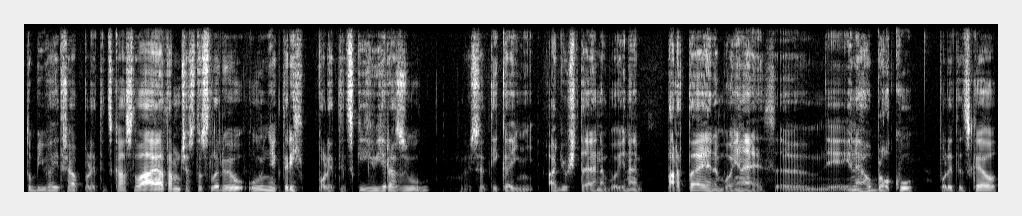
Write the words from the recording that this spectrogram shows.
to bývají třeba politická slova a já tam často sleduju u některých politických výrazů, se týkají ať už té nebo jiné partaje nebo jiné, eh, jiného bloku politického,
